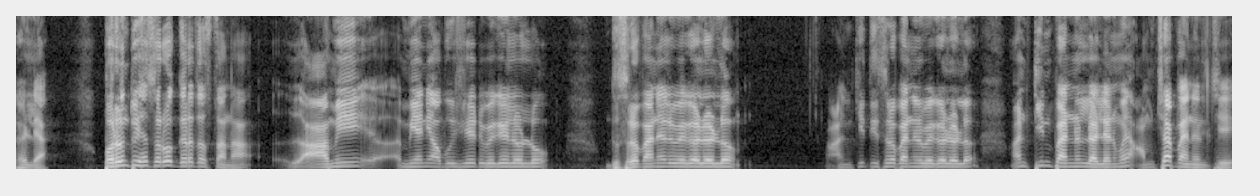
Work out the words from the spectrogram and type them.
घडल्या. परंतु ह्या सर्व करत असताना आम्ही मी आणि अभिषेक वेगळे लढलो दुसरं पॅनल वेगळं लढलं आणखी तिसरं पॅनल वेगळं लढलं आणि तीन पॅनल लढल्यामुळे आमच्या पॅनलचे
